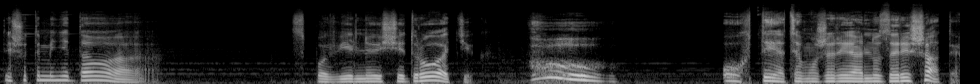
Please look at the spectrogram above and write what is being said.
Ти, що ти мені дала? Сповільнюючий дротик. О! Ох ти, це може реально зарішати.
